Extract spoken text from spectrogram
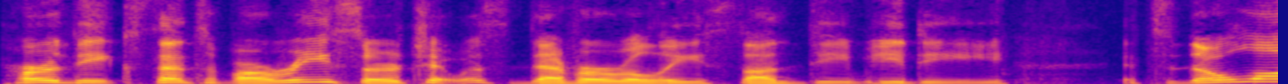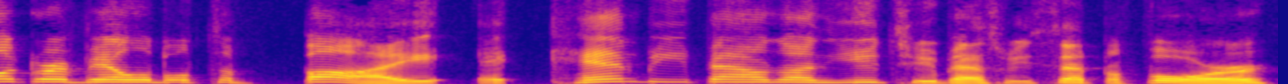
per the extent of our research, it was never released on DVD. It's no longer available to buy. It can be found on YouTube, as we said before,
